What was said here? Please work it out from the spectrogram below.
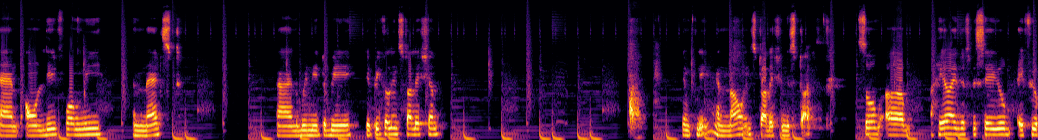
and only for me next. And we need to be typical installation. Simply and now installation is start so um, here i just say you if you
